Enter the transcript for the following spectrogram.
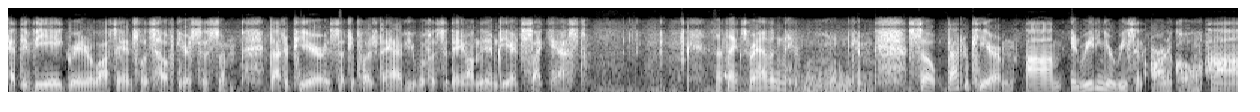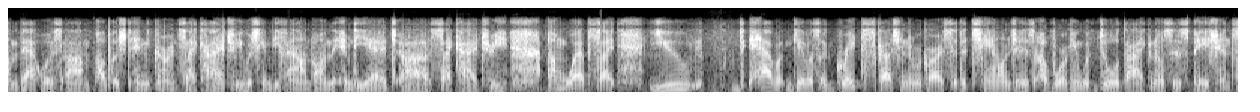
at the VA Greater Los Angeles Healthcare System. Dr. Pierre, it's such a pleasure to have you with us today on the MD Edge Psychcast. Uh, thanks for having me. Okay. So, Dr. Pierre, um, in reading your recent article um, that was um, published in Current Psychiatry, which can be found on the MD Edge uh, Psychiatry um, website, you have give us a great discussion in regards to the challenges of working with dual diagnosis patients.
